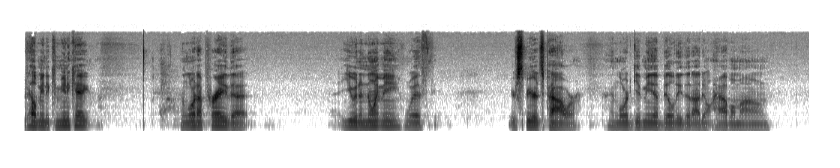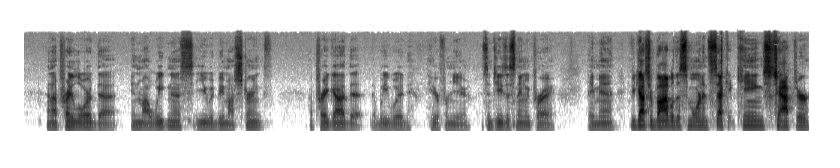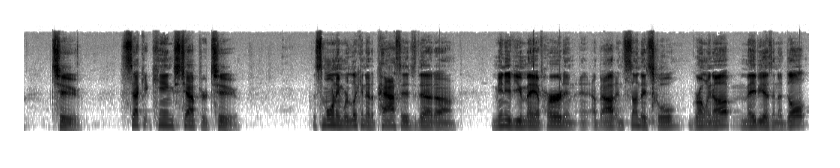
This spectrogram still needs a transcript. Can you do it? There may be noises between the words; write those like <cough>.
would help me to communicate. And Lord, I pray that you would anoint me with your Spirit's power. And Lord, give me ability that I don't have on my own. And I pray, Lord, that in my weakness, you would be my strength. I pray, God, that, that we would hear from you. It's in Jesus' name we pray. Amen. If you got your Bible this morning, 2 Kings chapter 2. 2 Kings chapter 2. This morning we're looking at a passage that uh, many of you may have heard in, in, about in Sunday school growing up, maybe as an adult.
